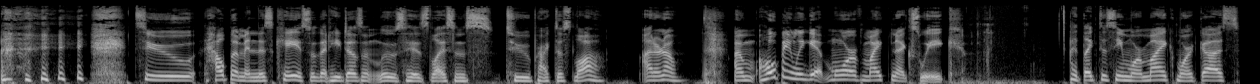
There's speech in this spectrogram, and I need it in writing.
to help him in this case so that he doesn't lose his license to practice law. I don't know. I'm hoping we get more of Mike next week. I'd like to see more Mike, more Gus.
